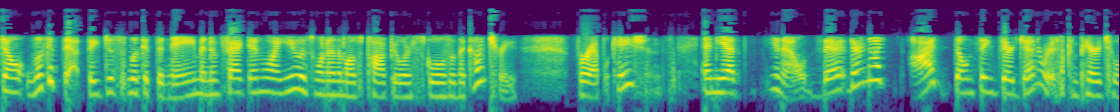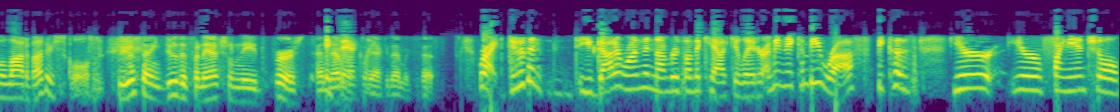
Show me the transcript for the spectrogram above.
don't look at that. They just look at the name. And in fact, NYU is one of the most popular schools in the country for applications. And yet, you know, they're they're not. I don't think they're generous compared to a lot of other schools. So you're saying do the financial need first, and then look for the academic fit. Right. Do the you got to run the numbers on the calculator. I mean, they can be rough because your your financial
